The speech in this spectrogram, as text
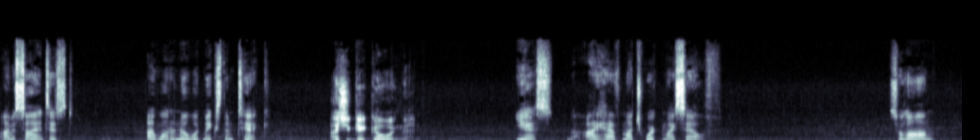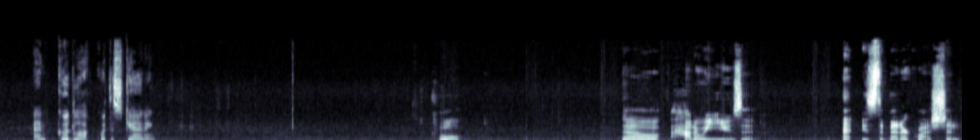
I'm a scientist. I want to know what makes them tick. I should get going then. Yes, I have much work myself. So long, and good luck with the scanning. Cool. So, how do we use it? Is the better question.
